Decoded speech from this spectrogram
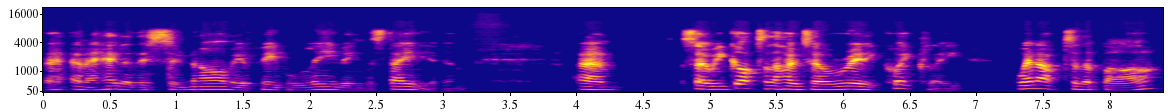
and ahead of this tsunami of people leaving the stadium. Um, so we got to the hotel really quickly, went up to the bar,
